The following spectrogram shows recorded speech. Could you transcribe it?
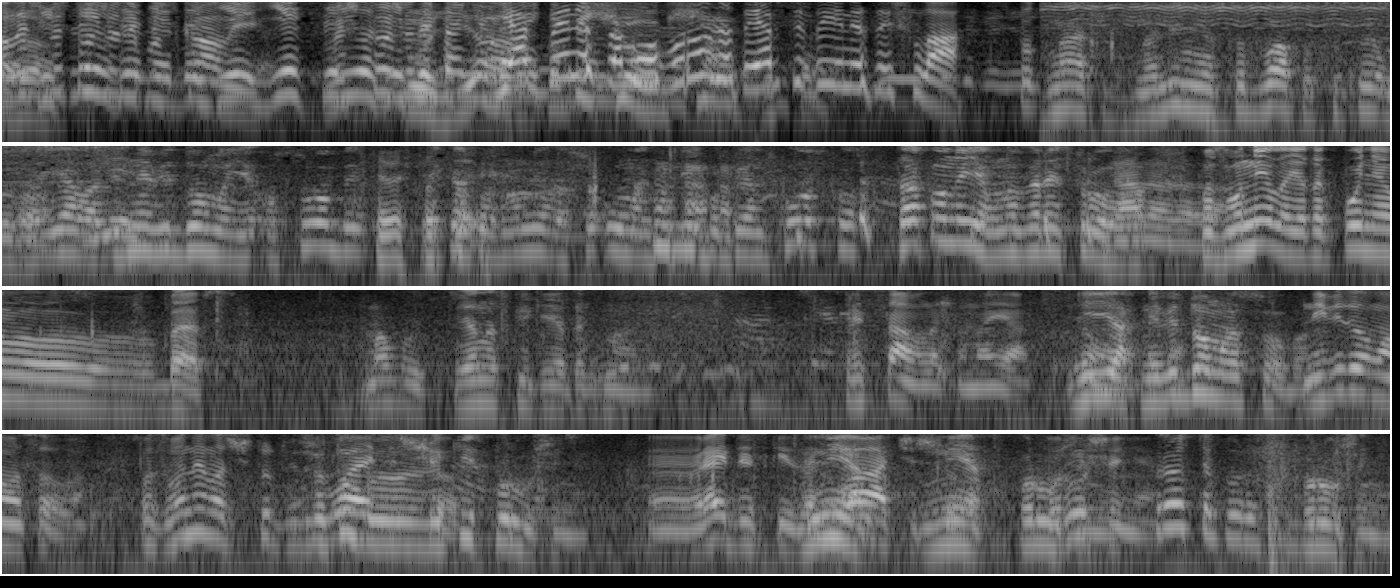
але ж ви пішли теж вже, не пускали. Є- Є серйозні питання. Якби не самооборона, то я б сюди і не зайшла. Значить, на лінію 102 поступила заява від невідомої особи, яка позвонила, що Умань Кліпу П'янковського. Так воно є, воно зареєстровано. Позвонила, я так поняв, Бевс. Мабуть. Я наскільки я так знаю. Представилася вона як? Ніяк, невідома особа. Невідома особа. Позвонила, що тут Що тут відбувається е, що? якісь порушення. Е, Рейдерський захват чи що? ні, порушення. Порушення. Просто порушення. Порушення.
